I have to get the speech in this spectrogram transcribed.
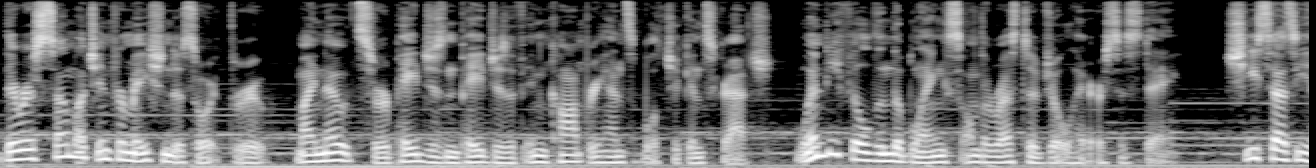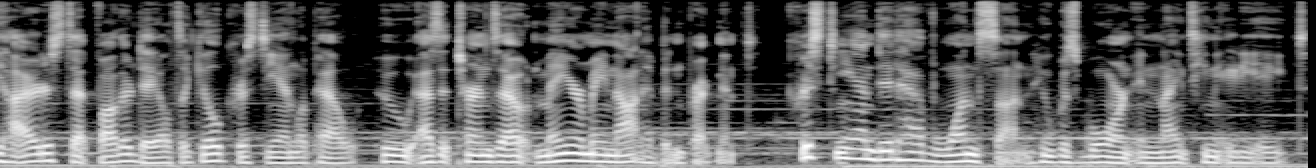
There is so much information to sort through. My notes are pages and pages of incomprehensible chicken scratch. Wendy filled in the blanks on the rest of Joel Harris's day. She says he hired his stepfather Dale to kill Christiane Lapel, who, as it turns out, may or may not have been pregnant. Christiane did have one son who was born in 1988.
